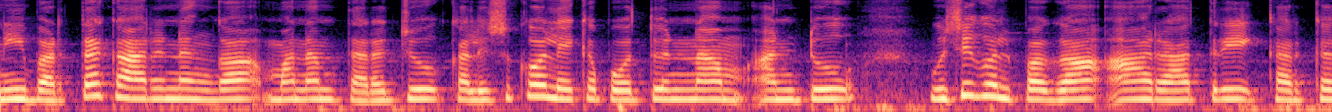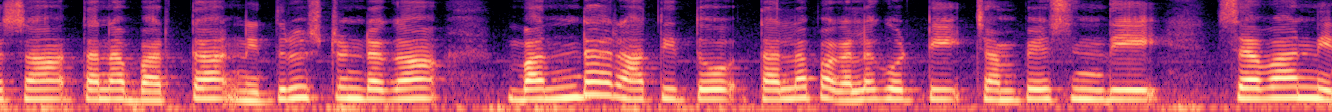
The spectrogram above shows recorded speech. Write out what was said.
నీ భర్త కారణంగా మనం తరచూ కలుసుకోలేకపోతున్నాం అంటూ ఉసిగొల్పగా ఆ రాత్రి కర్కశ తన భర్త నిద్రుష్టుండగా బండరాతితో తల పగలగొట్టి చంపేసింది. శవాన్ని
